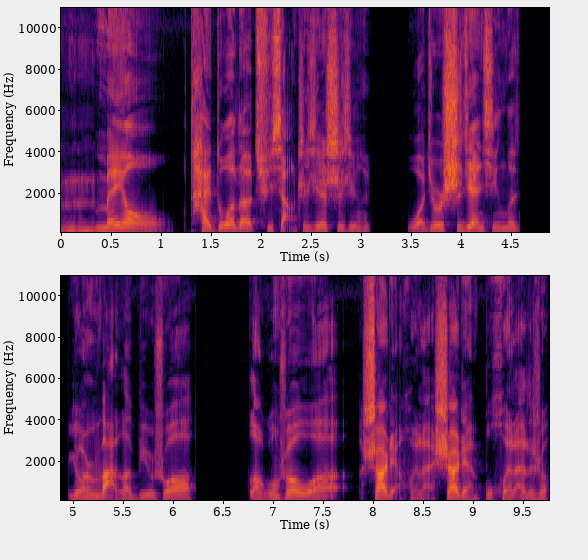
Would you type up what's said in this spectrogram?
嗯嗯，没有太多的去想这些事情。我就是事件型的，有人晚了，比如说老公说我十二点回来，十二点不回来的时候，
